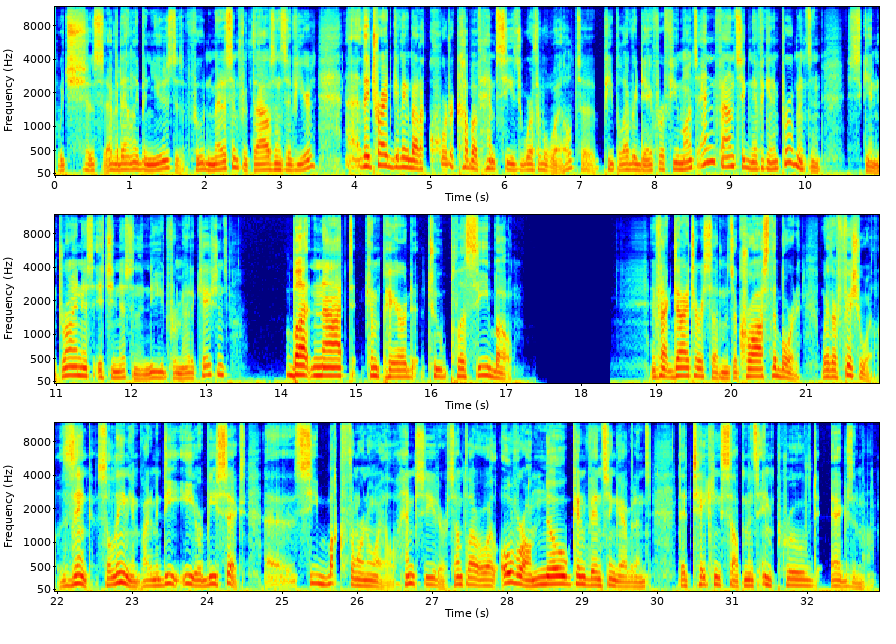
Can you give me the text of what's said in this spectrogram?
which has evidently been used as a food and medicine for thousands of years. Uh, they tried giving about a quarter cup of hemp seeds worth of oil to people every day for a few months, and found significant improvements in skin dryness, itchiness, and the need for medications, but not compared to placebo. In fact, dietary supplements across the board, whether fish oil, zinc, selenium, vitamin D, E, or B6, uh, sea buckthorn oil, hemp seed, or sunflower oil, overall no convincing evidence that taking supplements improved eczema.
